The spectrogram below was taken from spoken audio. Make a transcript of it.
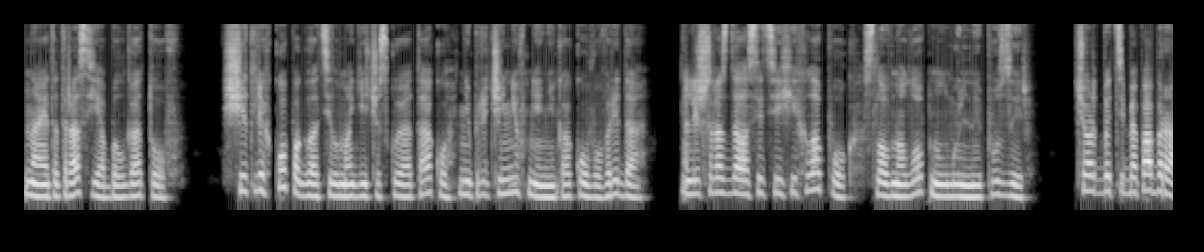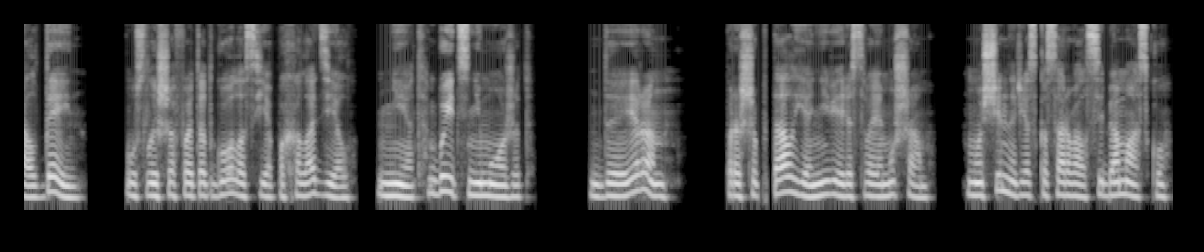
На этот раз я был готов. Щит легко поглотил магическую атаку, не причинив мне никакого вреда. Лишь раздался тихий хлопок, словно лопнул мыльный пузырь. «Чёрт бы тебя побрал, Дейн!» Услышав этот голос, я похолодел. «Нет, быть не может». «Дейрон?» — прошептал я, не веря своим ушам. Мужчина резко сорвал с себя маску.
